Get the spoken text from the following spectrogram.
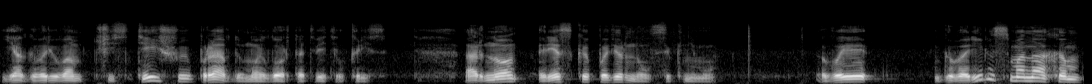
«Я говорю вам чистейшую правду, мой лорд», — ответил Крис. Арно резко повернулся к нему. «Вы говорили с монахом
